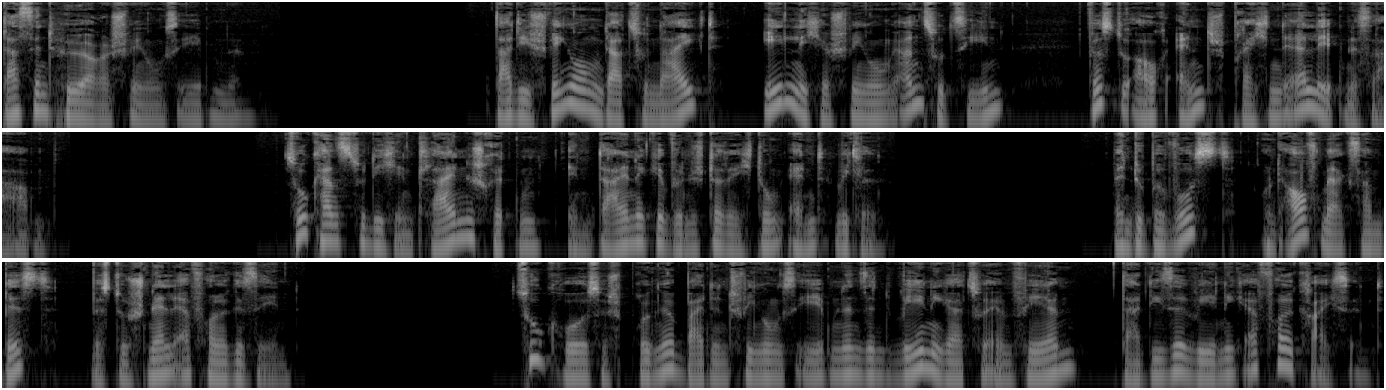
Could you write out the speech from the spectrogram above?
Das sind höhere Schwingungsebenen. Da die Schwingung dazu neigt, ähnliche Schwingungen anzuziehen, wirst du auch entsprechende Erlebnisse haben. So kannst du dich in kleinen Schritten in deine gewünschte Richtung entwickeln. Wenn du bewusst und aufmerksam bist, wirst du schnell Erfolge sehen. Zu große Sprünge bei den Schwingungsebenen sind weniger zu empfehlen, da diese wenig erfolgreich sind.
